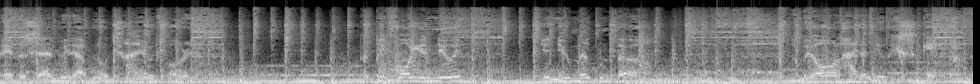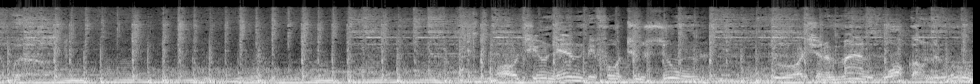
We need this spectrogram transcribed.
Paper said we'd have no time for it. But before you knew it, you knew Milton Berle. We all had a new escape from the world. All tuned in before too soon. We were watching a man walk on the moon.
